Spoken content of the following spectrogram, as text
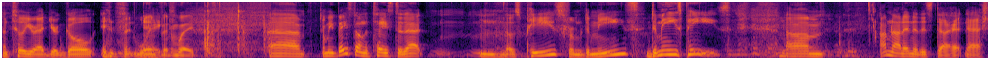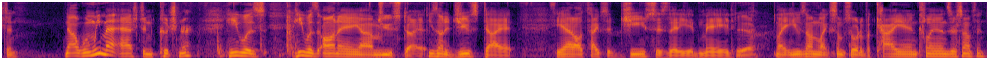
until you're at your goal infant weight. Infant weight. Um, I mean, based on the taste of that, mm, those peas from Demise, Demise peas. Um, I'm not into this diet, Ashton. Now, when we met Ashton Kutcher, he was he was on a um, Juice diet. he's on a juice diet. He had all types of juices that he had made. Yeah. Like he was on like some sort of a cayenne cleanse or something.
